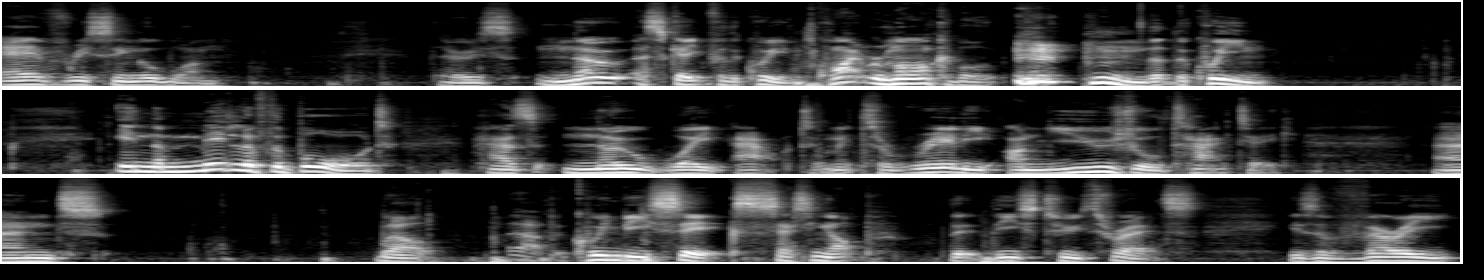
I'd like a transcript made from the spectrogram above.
Every single one. There is no escape for the queen. Quite remarkable that the queen, in the middle of the board, has no way out. I mean, it's a really unusual tactic. And, well, uh, queen b6, setting up the, these two threats, is a very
